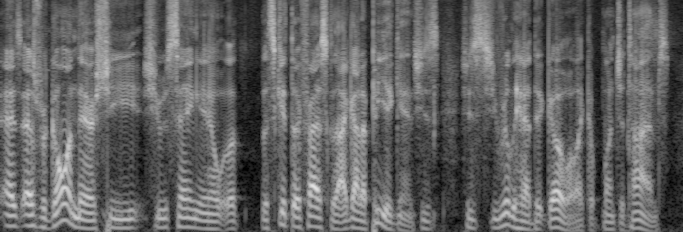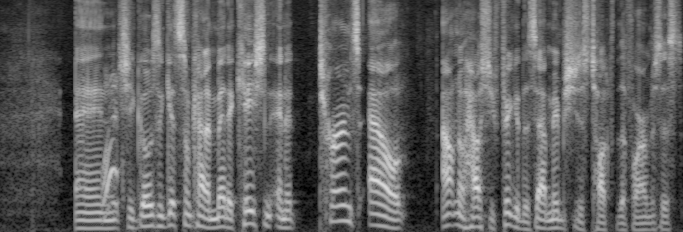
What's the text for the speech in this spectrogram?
as, as we're going there, she she was saying, you know, "Let- let's get there fast because I gotta pee again. She's she's she really had to go like a bunch of times. And What? she goes and gets some kind of medication, and it turns out I don't know how she figured this out. Maybe she just talked to the pharmacist.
